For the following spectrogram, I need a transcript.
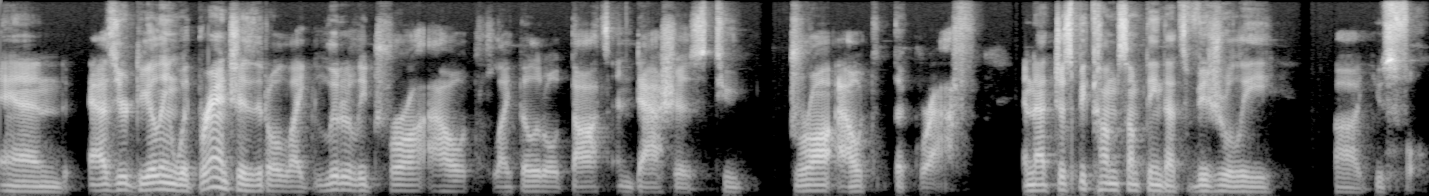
and as you're dealing with branches, it'll like literally draw out like the little dots and dashes to draw out the graph. And that just becomes something that's visually uh, useful.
